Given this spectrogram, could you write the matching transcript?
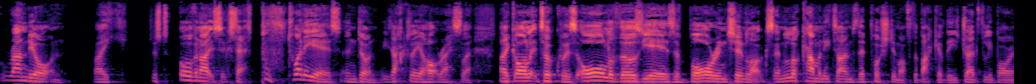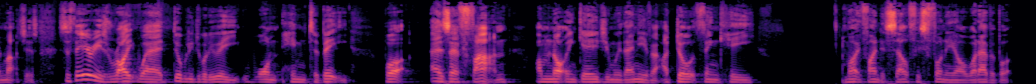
Randy Orton, like just overnight success, poof, 20 years and done. He's actually a hot wrestler. Like all it took was all of those years of boring chinlocks, and look how many times they pushed him off the back of these dreadfully boring matches. So Theory is right where WWE want him to be, but as a fan, I'm not engaging with any of it. I don't think he might find itself is funny or whatever, but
